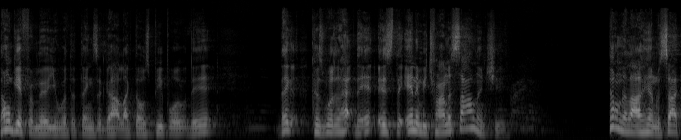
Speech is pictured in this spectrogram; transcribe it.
Don't get familiar with the things of God like those people did. Because it's the enemy trying to silence you. Don't allow him to silence.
